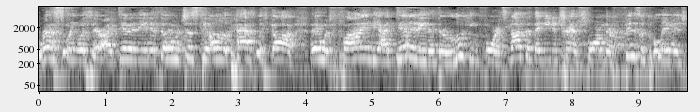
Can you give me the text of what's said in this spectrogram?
wrestling with their identity. And if they would just get on the path with God, they would find the identity that they're looking for. It's not that they need to transform their physical image.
